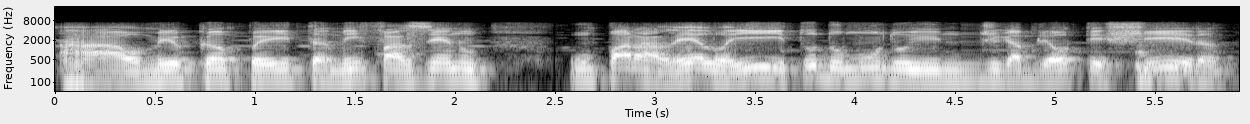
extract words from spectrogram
Ah, o meio campo aí também fazendo um paralelo aí, todo mundo de Gabriel Teixeira,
